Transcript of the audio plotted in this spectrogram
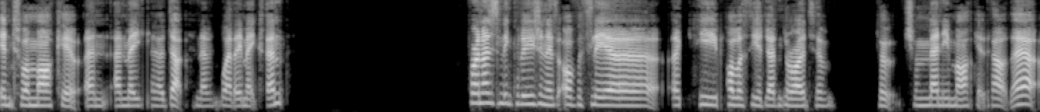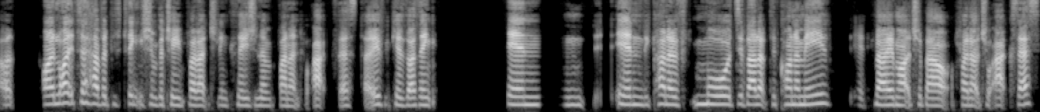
into a market and, and making adapting them where they make sense. Financial inclusion is obviously a, a key policy agenda item for, for many markets out there. I, I like to have a distinction between financial inclusion and financial access though, because I think in, in kind of more developed economies, it's very much about financial access.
